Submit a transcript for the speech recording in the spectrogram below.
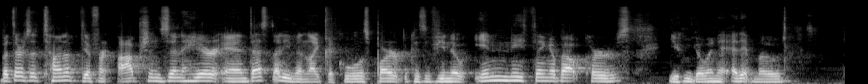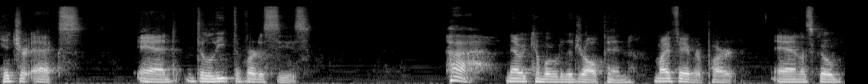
But there's a ton of different options in here, and that's not even like the coolest part because if you know anything about curves, you can go into edit mode, hit your X, and delete the vertices. Ha! now we come over to the draw pin, my favorite part. And let's go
